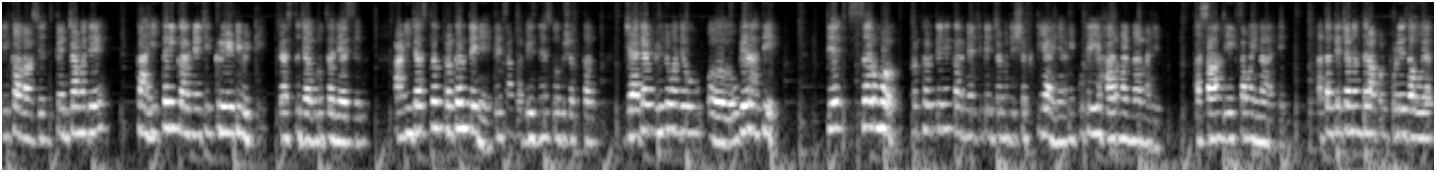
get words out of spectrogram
एक आला असेल त्यांच्यामध्ये काहीतरी करण्याची क्रिएटिव्हिटी जास्त जागृत झाली असेल आणि जास्त प्रखरतेने ते चांगला बिझनेस करू शकतात. ज्या ज्या फील्डमध्ये उभे राहतील ते सर्व प्रकृतीने करण्याची त्यांच्यामध्ये शक्ती आहे आणि कुठेही हार मानणार नाहीत. असा एकचा महिना आहे. आता त्याच्यानंतर आपण पुढे जाऊयात.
